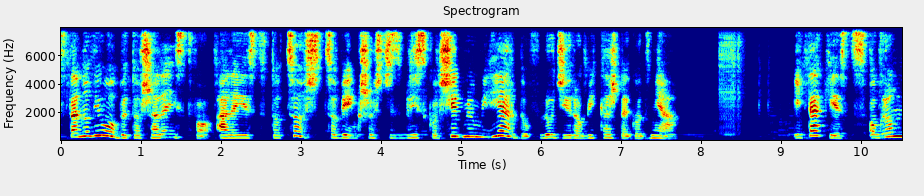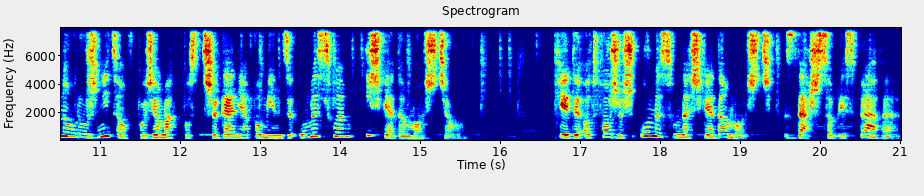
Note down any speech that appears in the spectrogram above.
Stanowiłoby to szaleństwo, ale jest to coś, co większość z blisko 7 miliardów ludzi robi każdego dnia. I tak jest z ogromną różnicą w poziomach postrzegania pomiędzy umysłem i świadomością. Kiedy otworzysz umysł na świadomość, zdasz sobie sprawę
